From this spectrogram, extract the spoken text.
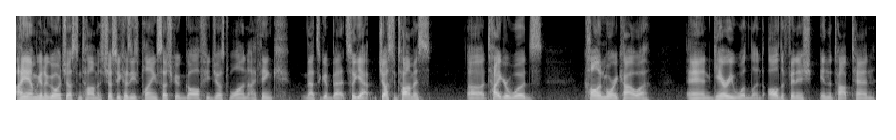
I am going to go with Justin Thomas just because he's playing such good golf. He just won. I think that's a good bet. So, yeah, Justin Thomas, uh, Tiger Woods, Collin Morikawa, and Gary Woodland all to finish in the top 10.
